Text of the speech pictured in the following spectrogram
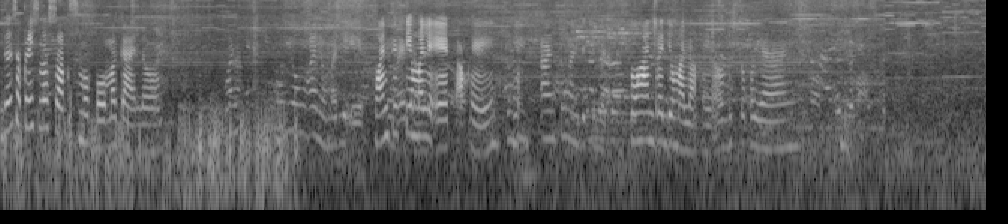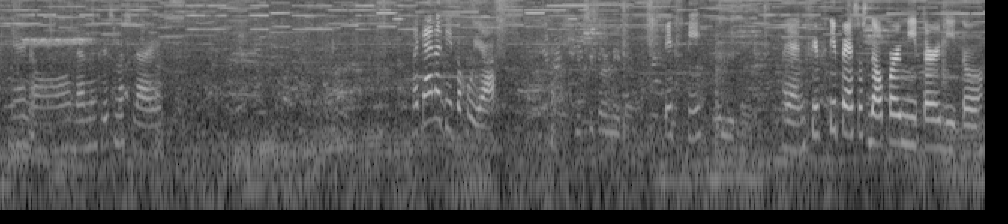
Doon sa Christmas socks mo po, magkano? 150 po yung ano, maliit. 150 yung maliit, okay. Y- Ah, 200 yung maliit. 200 yung malaki. Oh, gusto ko yan. Yan oh, daming Christmas lights. Magkano dito kuya? 50 per meter. 50? Per meter. Ayan, 50 pesos daw per meter dito.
